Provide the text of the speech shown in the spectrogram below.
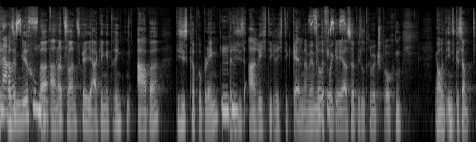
Nein, also wir müssen noch 21er Jahrgänge trinken, aber das ist kein Problem, mhm. weil das ist auch richtig, richtig geil. Wir haben so in der Folge eher so ein bisschen drüber gesprochen. Ja, und insgesamt,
